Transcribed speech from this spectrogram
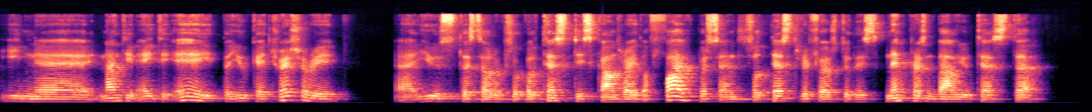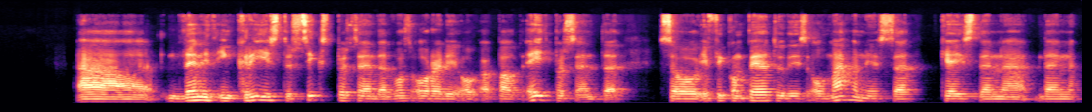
in 1988, uh, the UK Treasury used the sort of so-called test discount rate of 5%. So test refers to this net present value test. Uh, then it increased to 6% and was already about 8%. Uh, so if we compare to this O'Mahony's uh, case, then, then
